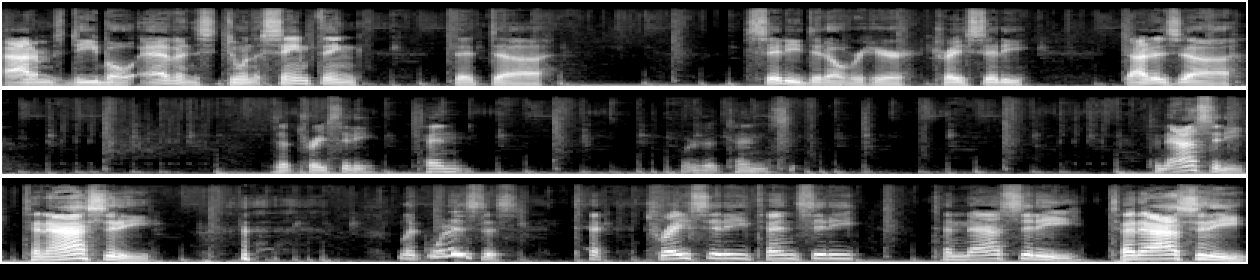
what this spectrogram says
Adams, Deebo, Evans doing the same thing that uh, City did over here. Trey City. That is uh Is that Trey City? 10 What is it? 10 Tenacity. Tenacity. like what is this? T- Trey City, 10 City, Tenacity. Tenacity.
